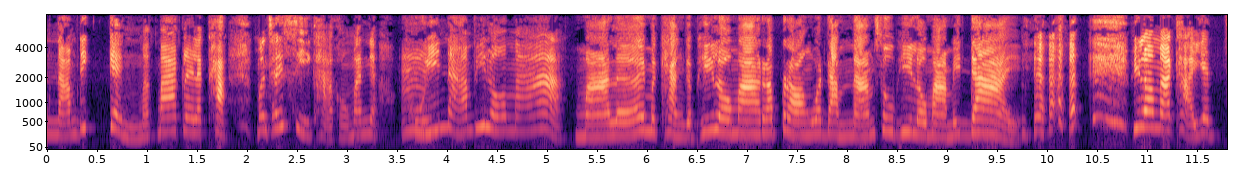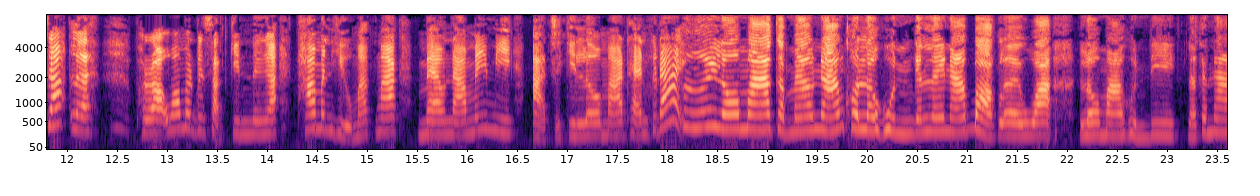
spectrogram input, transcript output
ำน้ำได้เก่งมากๆเลยล่ะค่ะ มันใช้สีขาของมันเนี่ยผุยน้ำพี่โลมา มาเลยมาแข่งกับพี่โลมารับรองว่าดำน้ำสู้พี่โลมาไม่ได้ พี่เรามาขายอย่าจ๊ะเลย เพราะว่ามันเป็นสัตว์กินเนื้อ ถ้ามันหิวมากๆ แมวน้ำไม่มีอาจจะกินโลมาแทนก็ได้เฮ้ยโลมากับแมวน้ำคนละหุ่นกันเลยนะ บอกเลยว่า โลมาหุ่นดีแล้วก็น่า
